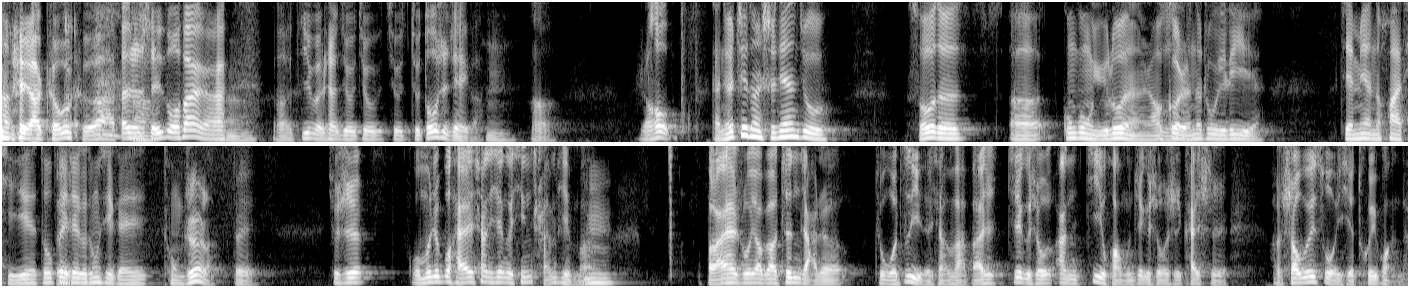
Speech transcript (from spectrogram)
对呀、咳不咳啊？但是啊谁做饭啊？嗯啊，基本上就就就就都是这个嗯，啊。然后感觉这段时间就所有的呃公共舆论，然后个嗯人的注意力、见面的话题都被这个东西给统治了。对，就是我们这不还上线个新产品吗？嗯本来还说要不要挣扎着，就我自己的想法，本来是这个时候按计划，我们这个时候是开始呃稍微做一些推广的，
